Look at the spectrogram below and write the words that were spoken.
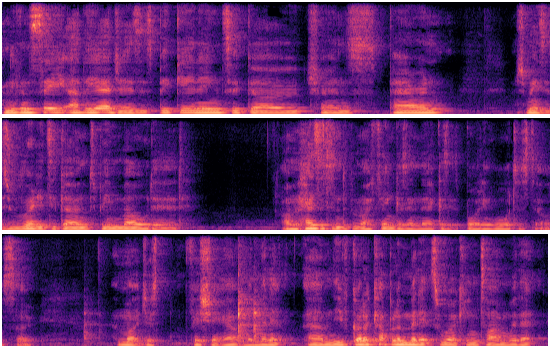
And you can see at the edges, it's beginning to go transparent, which means it's ready to go and to be molded. I'm hesitant to put my fingers in there because it's boiling water still, so I might just fish it out in a minute. Um, you've got a couple of minutes working time with it,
